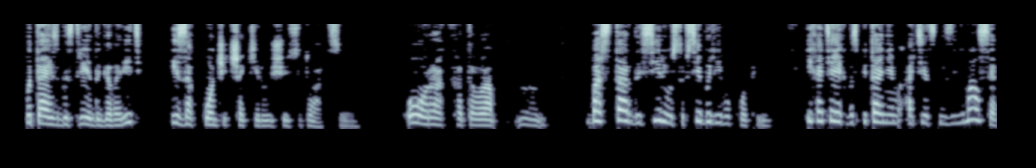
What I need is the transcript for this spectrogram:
пытаясь быстрее договорить и закончить шокирующую ситуацию. О, Ракхатова! Бастарды Сириуса все были его копией. И хотя их воспитанием отец не занимался,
